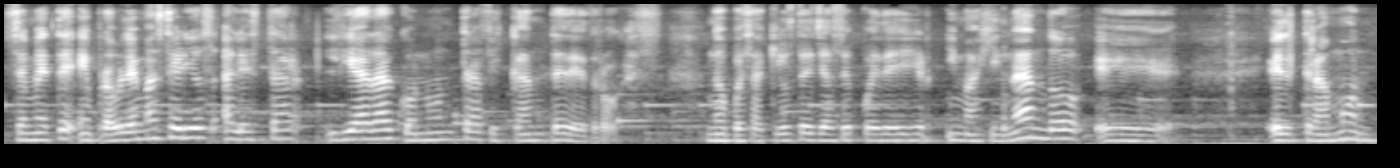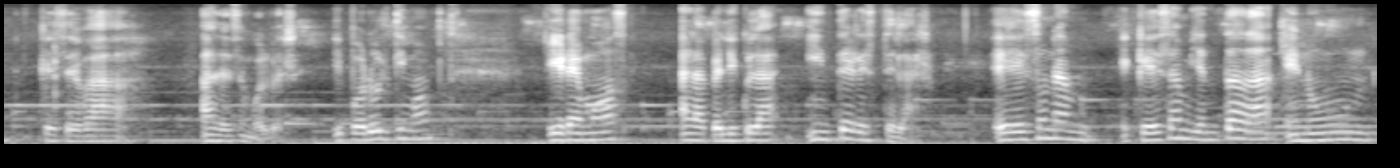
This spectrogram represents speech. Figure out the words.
se mete en problemas serios al estar liada con un traficante de drogas. No, pues aquí usted ya se puede ir imaginando eh, el tramón que se va a desenvolver. Y por último, iremos a la película Interestelar. Es una que es ambientada en un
